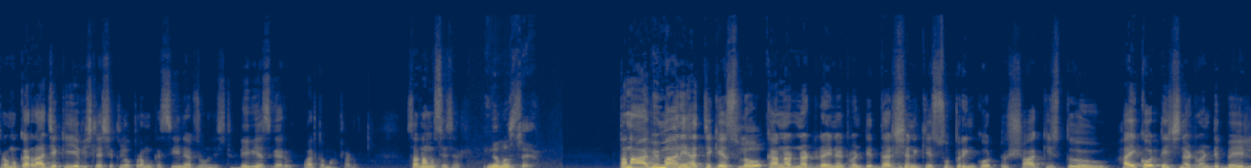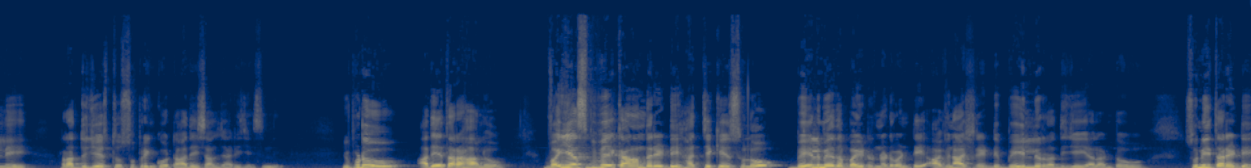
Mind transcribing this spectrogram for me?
ప్రముఖ రాజకీయ విశ్లేషకులు ప్రముఖ సీనియర్ జర్నలిస్ట్ డివిఎస్ గారు. వారితో మాట్లాడదాం. సార్ నమస్తే సార్. నమస్తే. తన అభిమాని హత్య కేసులో కన్నడ నటుడైనటువంటి దర్శన్కి సుప్రీంకోర్టు షాక్ ఇస్తూ హైకోర్టు ఇచ్చినటువంటి బెయిల్ని రద్దు చేస్తూ సుప్రీంకోర్టు ఆదేశాలు జారీ చేసింది. ఇప్పుడు అదే తరహాలో వైఎస్ వివేకానందరెడ్డి హత్య కేసులో బెయిల్ మీద బయట ఉన్నటువంటి అవినాష్ రెడ్డి బెయిల్ను రద్దు చేయాలంటూ సునీతారెడ్డి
